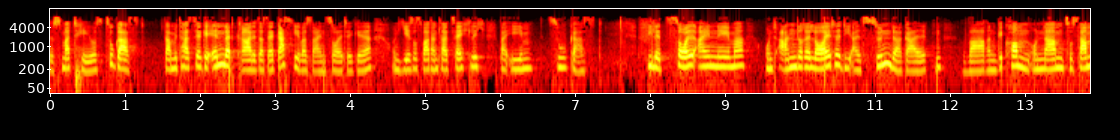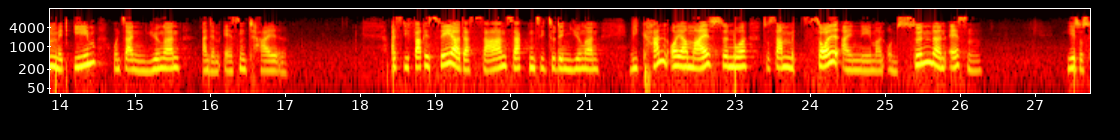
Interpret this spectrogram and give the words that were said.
des Matthäus zu Gast. Damit hat es ja geändert gerade, dass er Gastgeber sein sollte. Gell? Und Jesus war dann tatsächlich bei ihm zu Gast. Viele Zolleinnehmer und andere Leute, die als Sünder galten, waren gekommen und nahmen zusammen mit ihm und seinen Jüngern an dem Essen teil. Als die Pharisäer das sahen, sagten sie zu den Jüngern, wie kann euer Meister nur zusammen mit Zolleinnehmern und Sündern essen? Jesus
